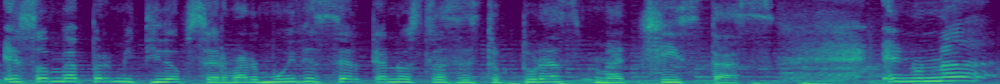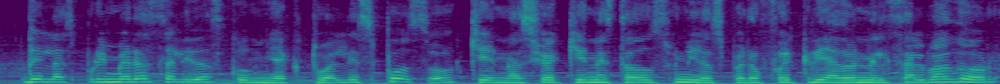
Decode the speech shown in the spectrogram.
Eso me ha permitido observar muy de cerca nuestras estructuras machistas. En una de las primeras salidas con mi actual esposo, quien nació aquí en Estados Unidos pero fue criado en El Salvador,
